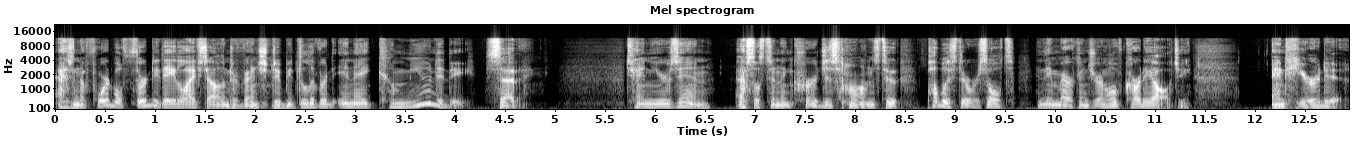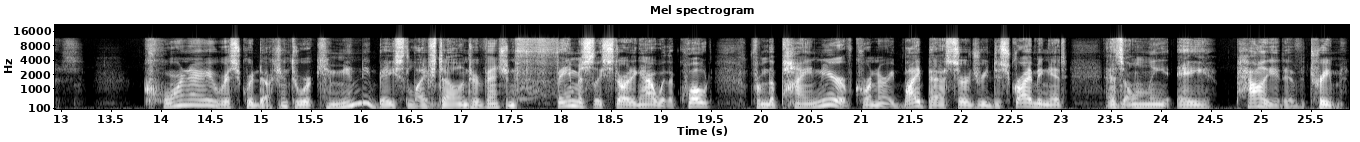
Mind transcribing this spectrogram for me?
as an affordable 30-day lifestyle intervention to be delivered in a community setting. Ten years in, Esselstyn encourages Hans to publish their results in the American Journal of Cardiology, and here it is. Coronary risk reduction through a community-based lifestyle intervention, famously starting out with a quote from the pioneer of coronary bypass surgery describing it as only a palliative treatment.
